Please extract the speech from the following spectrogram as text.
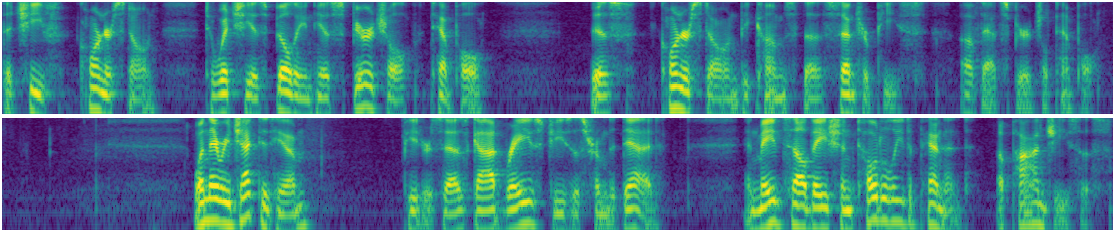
the chief cornerstone to which he is building his spiritual temple, this cornerstone becomes the centerpiece of that spiritual temple. When they rejected him, Peter says, God raised Jesus from the dead and made salvation totally dependent upon Jesus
